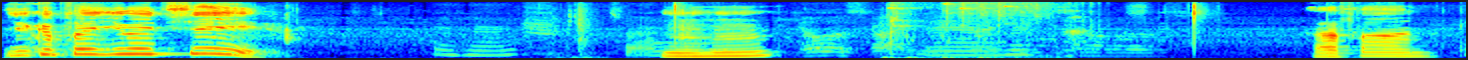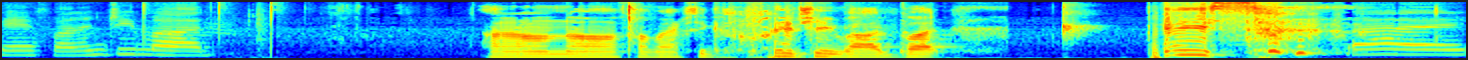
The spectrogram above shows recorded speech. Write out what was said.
You can play UHC. Mm-hmm. Mm-hmm. mhm. Have fun. Okay, fun in Gmod. I don't know if I'm actually gonna play Gmod, but peace. Bye.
